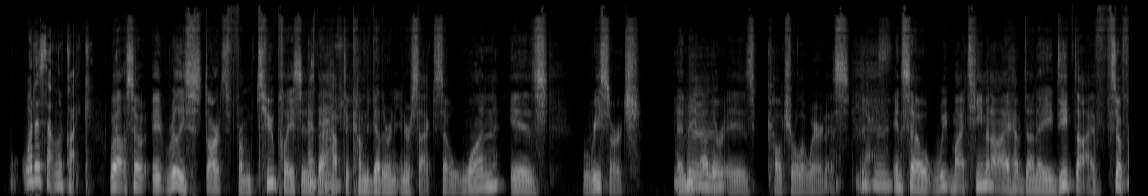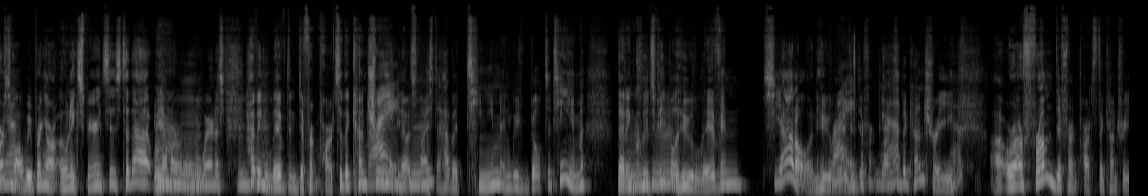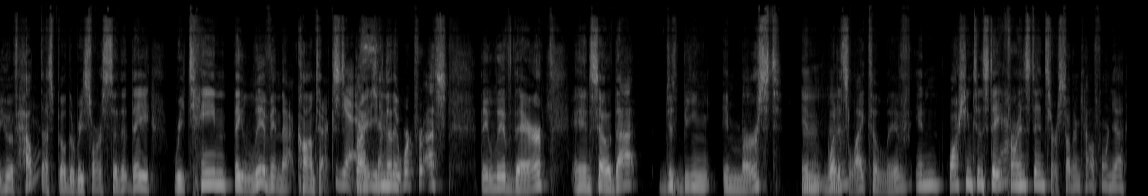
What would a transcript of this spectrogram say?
what does that look like? Well, so it really starts from two places okay. that have to come together and intersect. So, one is research and mm-hmm. the other is cultural awareness. Yes. Mm-hmm. And so we my team and I have done a deep dive. So first yeah. of all, we bring our own experiences to that. We mm-hmm. have our own mm-hmm. awareness. Mm-hmm. Having lived in different parts of the country, right. you know, it's nice mm-hmm. to have a team and we've built a team that includes people who live in Seattle and who right. live in different parts yep. of the country yep. uh, or are from different parts of the country who have helped yep. us build the resource so that they retain, they live in that context, yes. right? Even though they work for us, they live there. And so that just being immersed in mm-hmm. what it's mm-hmm. like to live in Washington State, yeah. for instance, or Southern California,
